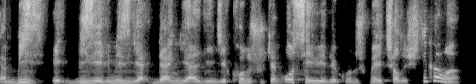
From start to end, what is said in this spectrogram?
Yani biz e, biz elimizden geldiğince konuşurken o seviyede konuşmaya çalıştık ama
